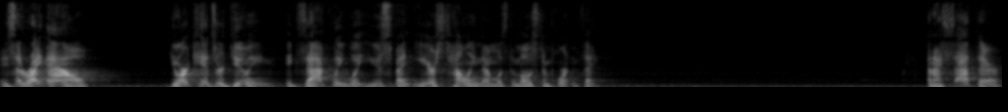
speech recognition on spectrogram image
And he said, right now, your kids are doing exactly what you spent years telling them was the most important thing. And I sat there,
